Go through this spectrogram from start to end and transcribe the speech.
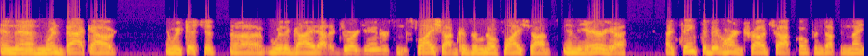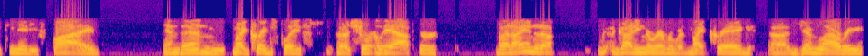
and then went back out and we fished it uh, with a guide out of George Anderson's fly shop because there were no fly shops in the area. I think the Bighorn Trout Shop opened up in 1985, and then Mike Craig's place uh, shortly after. But I ended up guiding the river with Mike Craig, uh, Jim Lowry,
